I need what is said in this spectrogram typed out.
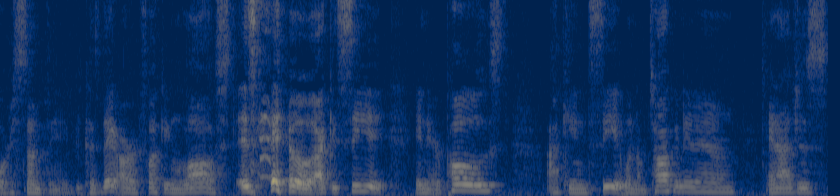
or something because they are fucking lost as hell. I can see it in their posts. I can see it when I'm talking to them, and I just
